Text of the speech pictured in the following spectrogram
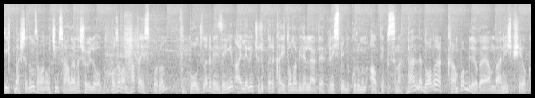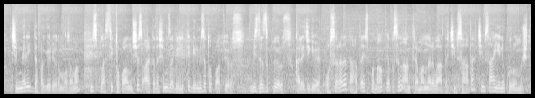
İlk başladığım zaman o çim sahalarda şöyle oldu. O zaman Hatayspor'un futbolcuları ve zengin ailelerin çocukları kayıt olabilirlerdi. Resmi bir kurumun altyapısına. Ben de doğal olarak krampon bile yok ayağımda. Hani hiçbir şey yok. Çimleri ilk defa görüyordum o zaman. Biz plastik top almışız. Arkadaşımızla birlikte birbirimize top atıyoruz. Biz de zıplıyoruz. Kaleci gibi. O sırada da Hatayspor'un altyapısının antrenmanları vardı çim sahada. Çim saha yeni kurulmuştu.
